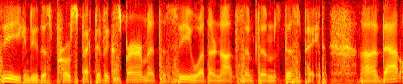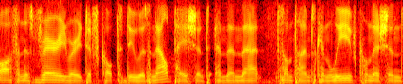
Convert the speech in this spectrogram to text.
see, you can do this prospective experiment to see whether or not symptoms dissipate. Uh, that often is very, very difficult to do as an outpatient, and then that sometimes can leave clinicians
